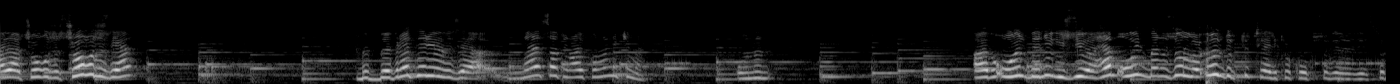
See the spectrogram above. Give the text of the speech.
Hala çok ucuz. Çok ucuz ya. Be böbrek veriyor bize. Ne satıyorsun? iPhone 12 mi? Onun Abi oyun beni üzüyor. Hem oyun beni zorla öldürttü. Tehlike kokusu derecesi.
